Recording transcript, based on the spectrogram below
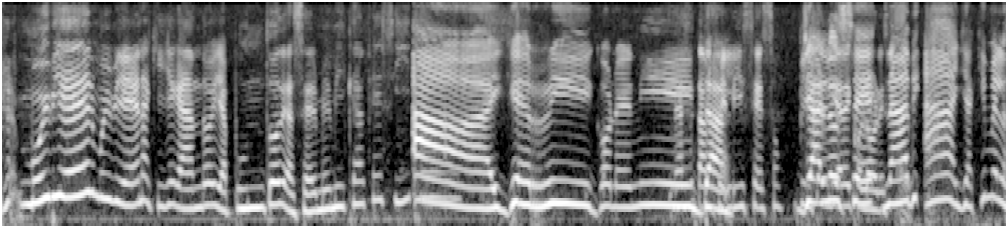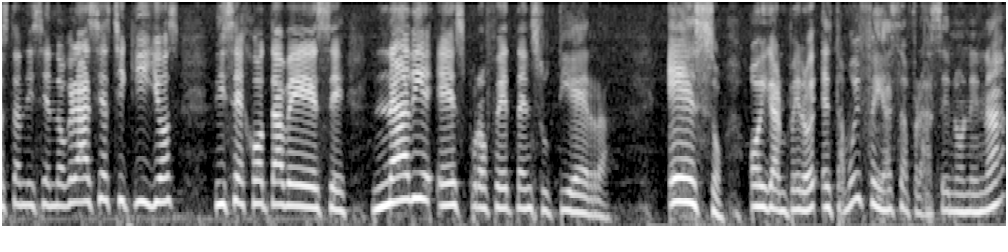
nena. Muy bien, muy bien. Aquí llegando y a punto de hacerme mi cafecito. Ay, qué rico, Me hace nenita. tan feliz eso. Pinta Ya lo sé, colores. nadie. Ah, y aquí me lo están diciendo. Gracias, chiquillos. Dice JBS, nadie es profeta en su tierra. Eso. Oigan, pero está muy fea esa frase, ¿no, nena?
